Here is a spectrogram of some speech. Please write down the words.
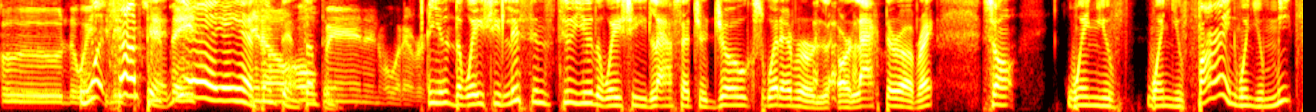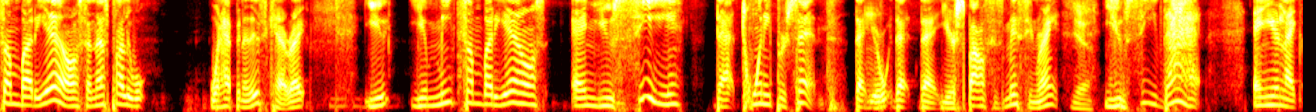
food, the way What she something. toothpaste, Yeah, yeah, yeah, you know, something, something. and whatever. you know, the way she listens to you, the way she laughs at your jokes, whatever, or, or lack thereof, right? So when you when you find when you meet somebody else, and that's probably what, what happened to this cat, right? Mm-hmm. You you meet somebody else and you see that twenty percent that your mm-hmm. that that your spouse is missing, right? Yeah. You see that, and you're like,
